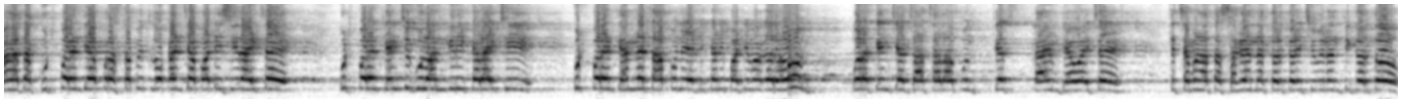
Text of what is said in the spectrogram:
मग आता कुठपर्यंत या प्रस्थापित लोकांच्या पाठीशी राहायचंय? कुठपर्यंत त्यांची गुलामगिरी करायची? कुठपर्यंत त्यांनाच आपण या ठिकाणी पाठीमागे राहून परत त्यांच्या जाचाला आपण तेच कायम ठेवायचंय? त्याच्यामुळे आता सगळ्यांना कळकळीची विनंती करतो.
